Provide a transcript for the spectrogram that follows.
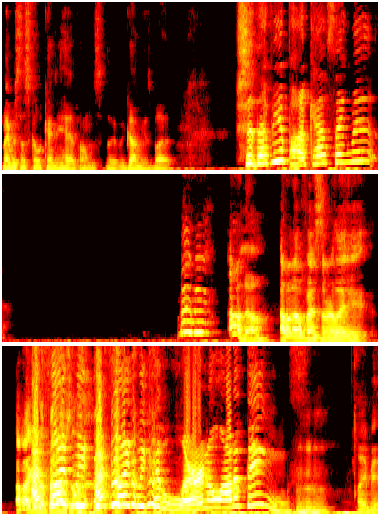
maybe it's the Skull Candy headphones, the, the gummies. But Should that be a podcast segment? maybe I don't know. I don't know if it's really. I'm not I feel like we. I feel like we could learn a lot of things. Mhm. Maybe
